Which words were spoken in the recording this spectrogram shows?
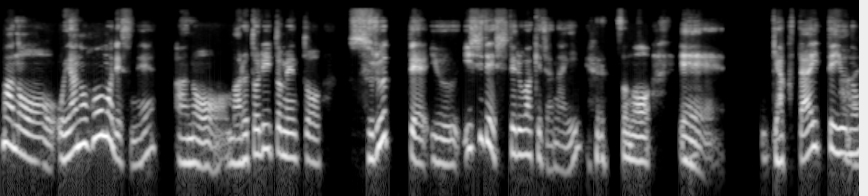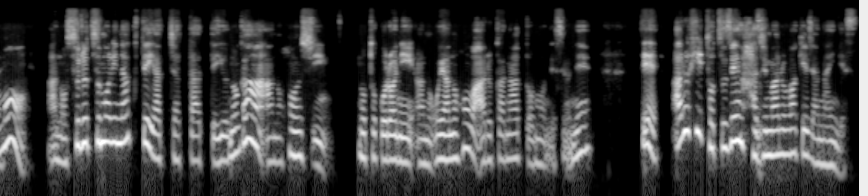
まあ、あの、親の方もですね、あの、マルトリートメントするっていう意思でしてるわけじゃない？その、えー、虐待っていうのも、はい、あの、するつもりなくてやっちゃったっていうのが、あの、本心のところに、あの、親の方はあるかなと思うんですよね。で、ある日突然始まるわけじゃないんです。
